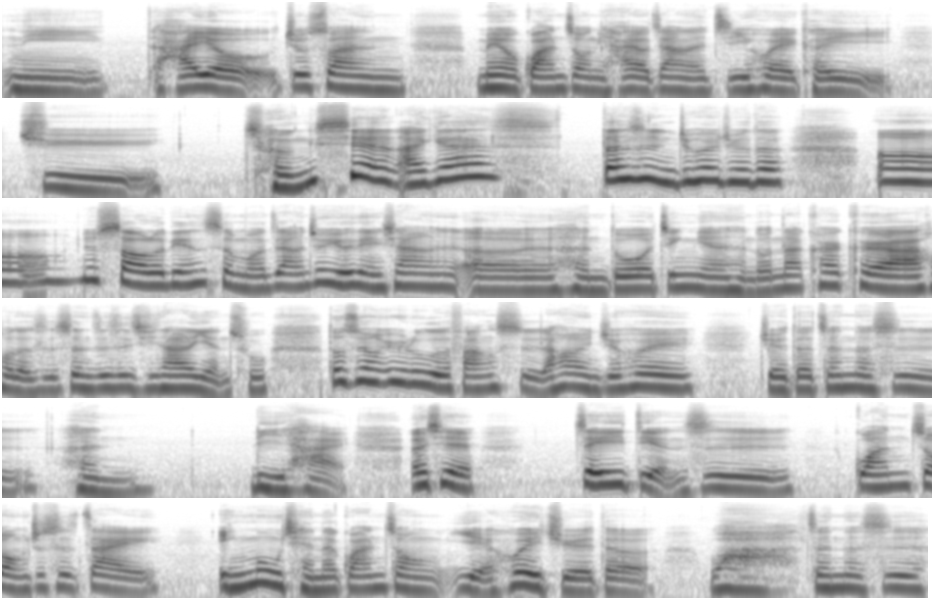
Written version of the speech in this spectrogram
你还有就算没有观众，你还有这样的机会可以去呈现，I guess。但是你就会觉得，嗯，就少了点什么，这样就有点像呃，很多今年很多 Nutcracker 啊，或者是甚至是其他的演出，都是用预录的方式，然后你就会觉得真的是很厉害，而且这一点是观众就是在荧幕前的观众也会觉得哇，真的是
